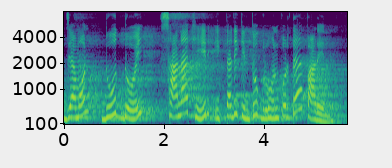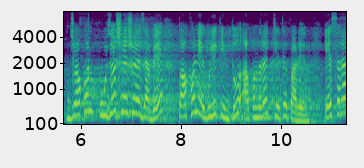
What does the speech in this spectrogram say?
যেমন দুধ, দই, সানা, ক্ষীর ইত্যাদি কিন্তু গ্রহণ করতে পারেন। যখন পুজো শেষ হয়ে যাবে, তখন এগুলি কিন্তু আপনারা খেতে পারেন। এছাড়া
